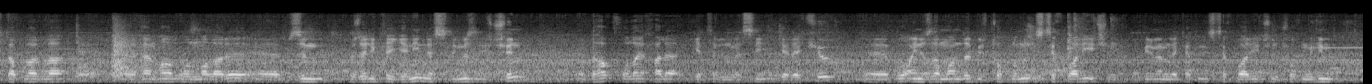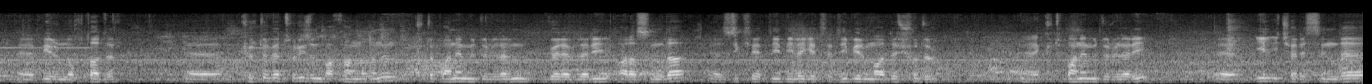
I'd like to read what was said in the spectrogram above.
kitaplarla e, hemhal olmaları e, bizim özellikle yeni neslimiz için daha kolay hale getirilmesi gerekiyor. E, Bu aynı zamanda bir toplumun istikbali için, bir memleketin istikbali için çok mühim bir noktadır. Kültür ve Turizm Bakanlığı'nın kütüphane müdürlerinin görevleri arasında zikrettiği, dile getirdiği bir madde şudur. Kütüphane müdürleri il içerisinde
